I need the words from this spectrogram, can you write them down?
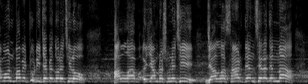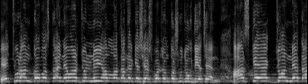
এমনভাবে টুটি চেপে ধরেছিল। আল্লাহ ওই যে আমরা শুনেছি যে আল্লাহ সার দেন ছেড়ে দেন না। এই চূড়ান্ত অবস্থায় নেওয়ার জন্যই আল্লাহ তাদেরকে শেষ পর্যন্ত সুযোগ দিয়েছেন। আজকে একজন নেতা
